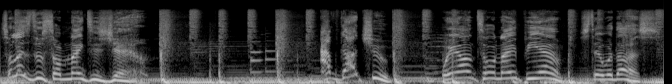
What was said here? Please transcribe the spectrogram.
So let's do some 90s jam. I've got you. We're on till 9 p.m. Stay with us.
